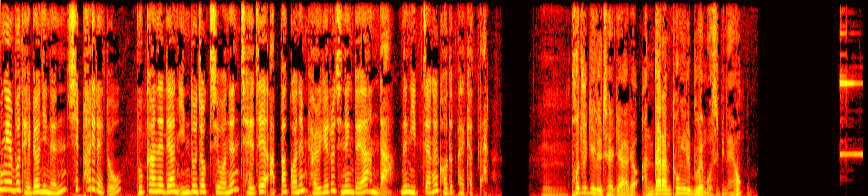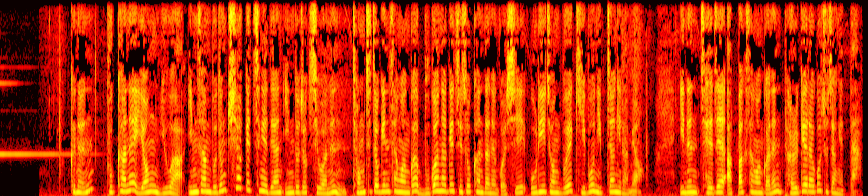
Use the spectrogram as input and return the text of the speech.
통일부 대변인은 18일에도 북한에 대한 인도적 지원은 제재 압박과는 별개로 진행돼야 한다는 입장을 거듭 밝혔다. 음, 퍼주기를 재개하려 안달한 통일부의 모습이네요. 그는 북한의 영유아, 임산부 등 취약계층에 대한 인도적 지원은 정치적인 상황과 무관하게 지속한다는 것이 우리 정부의 기본 입장이라며 이는 제재 압박 상황과는 별개라고 주장했다.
